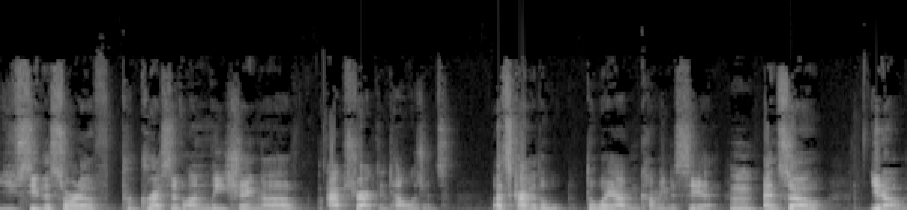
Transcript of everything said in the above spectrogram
you see this sort of progressive unleashing of abstract intelligence. That's kind of the, the way I'm coming to see it. And so you know,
